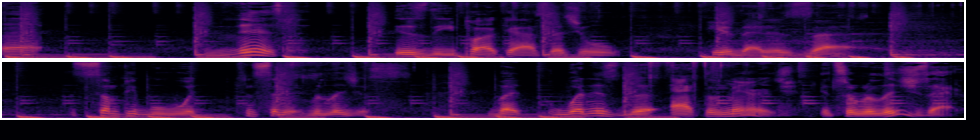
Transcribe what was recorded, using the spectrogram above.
uh, this is the podcast that you'll hear that is uh, some people would consider it religious. But what is the act of marriage? It's a religious act.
